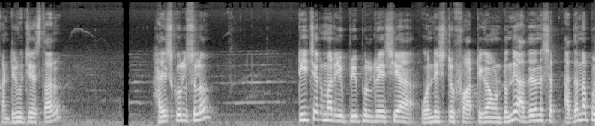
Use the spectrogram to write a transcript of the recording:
కంటిన్యూ చేస్తారు. హై స్కూల్స్లో టీచర్ మరియు pupil ratio one is to ఫార్టీగా ఉంటుంది. అదన అదనపు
